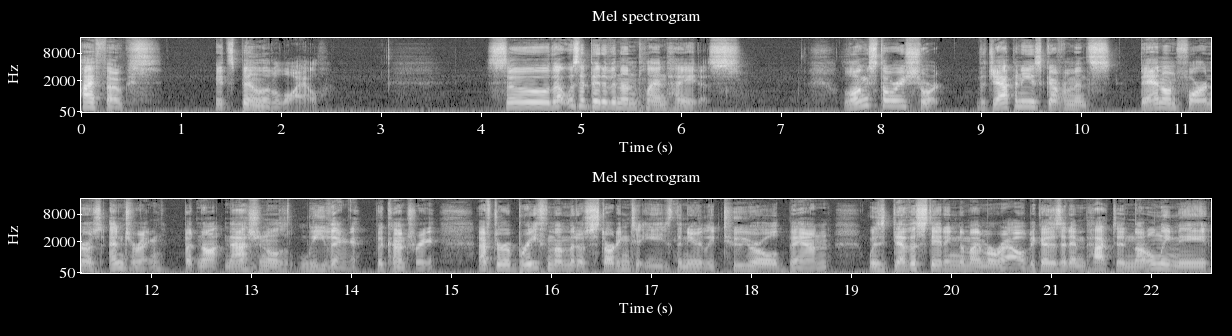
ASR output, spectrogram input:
Hi, folks. It's been a little while. So, that was a bit of an unplanned hiatus. Long story short, the Japanese government's ban on foreigners entering, but not nationals leaving, the country, after a brief moment of starting to ease the nearly two year old ban, was devastating to my morale because it impacted not only me,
